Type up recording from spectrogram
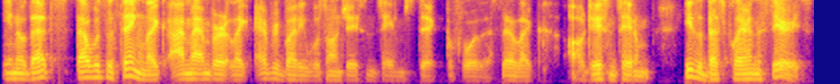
you know, that's that was the thing. Like I remember like everybody was on Jayson Tatum's dick before this. They're like, oh, Jayson Tatum, he's the best player in the series.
